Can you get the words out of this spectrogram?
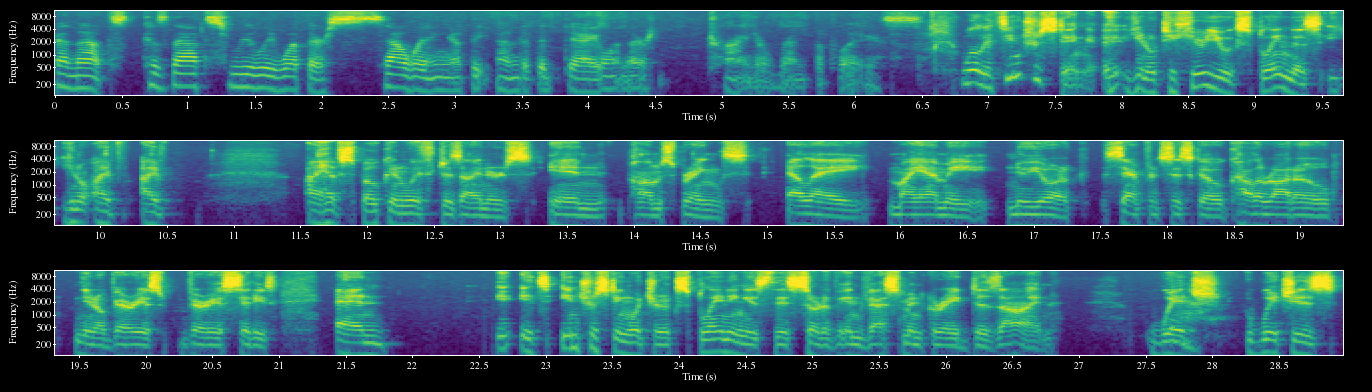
And that's because that's really what they're selling at the end of the day when they're trying to rent the place. Well, it's interesting, eh, you know, to hear you explain this. You know, I've I've I have spoken with designers in Palm Springs LA, Miami, New York, San Francisco, Colorado, you know, various various cities. And it's interesting what you're explaining is this sort of investment grade design which yeah. which is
